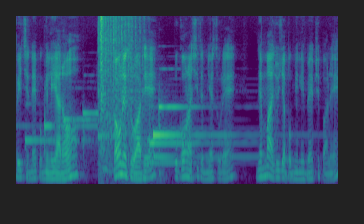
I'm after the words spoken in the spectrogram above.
ပေးခြင်းနဲ့ပုံမြင်လေးရတော့ကောင်းတယ်ဆိုတာတဲ့ပိုကောင်းတာရှိသမျှဆိုတဲ့မြတ်မရွတ်ရက်ပုံမြင်လေးပဲဖြစ်ပါတယ်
